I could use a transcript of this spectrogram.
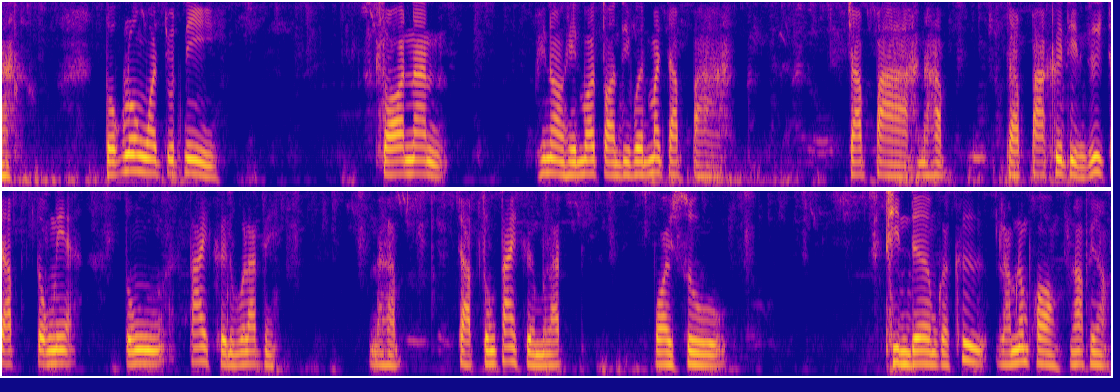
นะตกลงว่าจุดนี้ตอนนั้นพี่น้องเห็นว่าตอนที่เพิ่นมาจับปลา จับปลานะครับ จับปลาคืนถิ่นคือจับตรงเนี้ยตรงใต้เขื่อนอุรัตน์นี่นะครับ จับตรงใต้เขื่อนอุรัตน์ปล่อยสู่ถิ่นเดิมก็คือลำน้ำพองนะพี่น้อง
